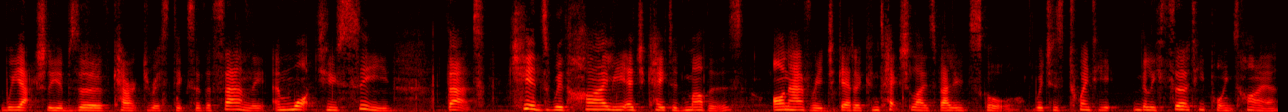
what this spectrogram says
we actually observe characteristics of the family. And what you see that kids with highly educated mothers on average get a contextualized valued score which is 20 nearly 30 points higher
